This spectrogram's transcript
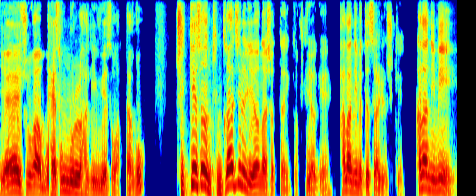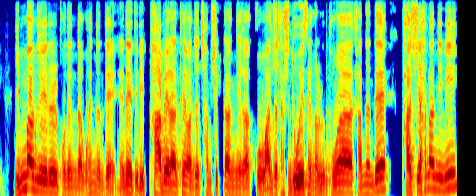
예수가 뭐 대속물을 하기 위해서 왔다고? 주께서는 두 가지를 예언하셨다니까 구약에. 하나님의 뜻을 알려줄게. 하나님이 임마누엘을 보낸다고 했는데 얘네들이 바벨한테 완전 잠식당해갖고 완전 다시 노예 생활로 돌아갔는데 다시 하나님이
